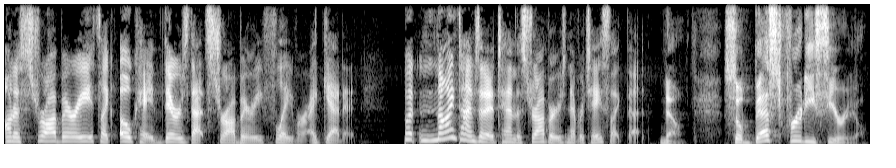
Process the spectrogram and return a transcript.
on a strawberry, it's like okay, there's that strawberry flavor. I get it. But nine times out of ten, the strawberries never taste like that. No. So best fruity cereal.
